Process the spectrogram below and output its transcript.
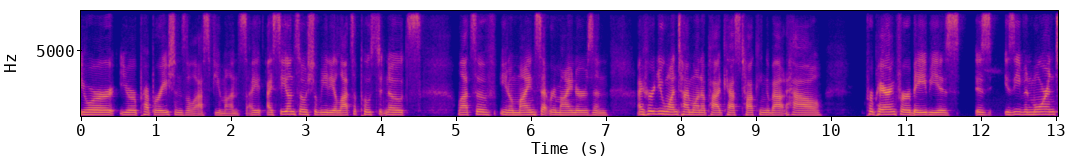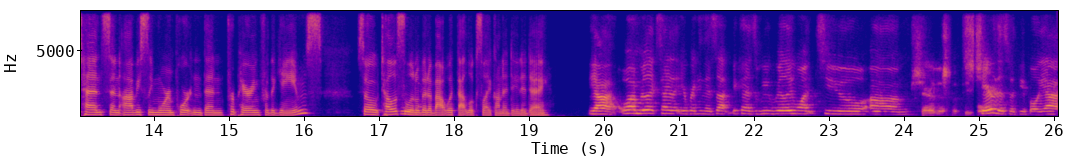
your your preparations the last few months. I, I see on social media lots of post-it notes, lots of you know mindset reminders. And I heard you one time on a podcast talking about how preparing for a baby is is is even more intense and obviously more important than preparing for the games. So tell us a little bit about what that looks like on a day to day. Yeah, well, I'm really excited that you're bringing this up because we really want to um, share this with people. Share this with people, yeah.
